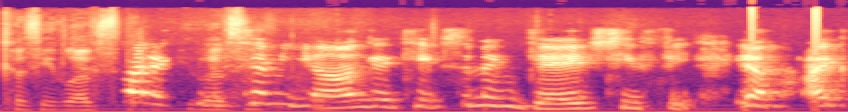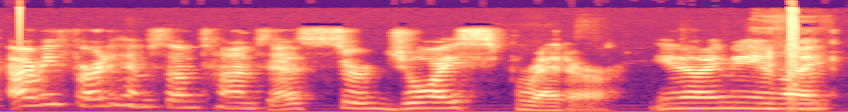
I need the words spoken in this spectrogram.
because he loves. But it he keeps loves him young. It keeps him engaged. He, fe- you know, I I refer to him sometimes as Sir Joy Spreader. You know what I mean? Mm-hmm. Like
